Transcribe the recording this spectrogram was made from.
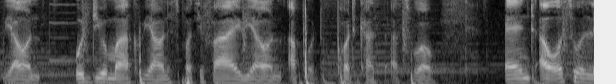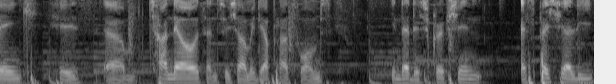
we are on Audiomack, we are on Spotify, we are on Apple Podcast as well. And I'll also link his um, channels and social media platforms in the description, especially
